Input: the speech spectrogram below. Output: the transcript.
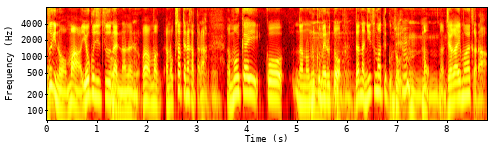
次のまあ翌日なりなんなりの、まあまああの腐ってなかったら、もう一回こうあのぬくめると、だんだん煮詰まってくんで、そう。うんのなじゃがいもやから、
